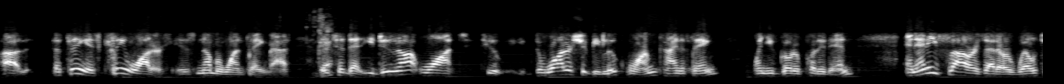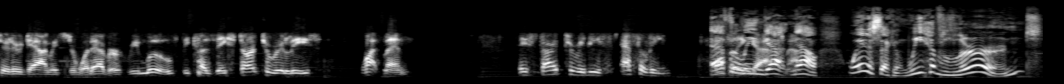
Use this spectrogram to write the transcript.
uh, the thing is, clean water is number one thing, Matt. They said that you do not want to, the water should be lukewarm, kind of thing, when you go to put it in. And any flowers that are wilted or damaged or whatever, remove because they start to release what, Len? They start to release ethylene. ethylene gas, gas. Now, wait a second. We have learned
